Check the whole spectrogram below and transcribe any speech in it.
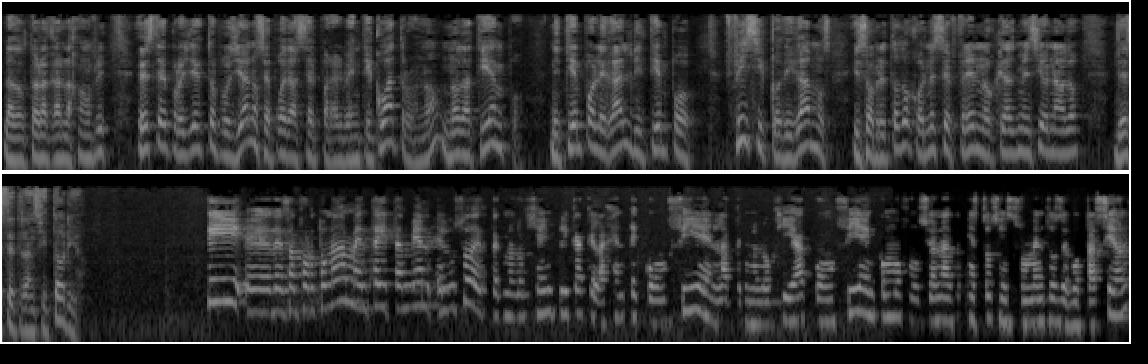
la doctora Carla Humphrey, este proyecto pues ya no se puede hacer para el 24, ¿no? No da tiempo, ni tiempo legal, ni tiempo físico, digamos, y sobre todo con ese freno que has mencionado de este transitorio. Sí, eh, desafortunadamente y también el uso de tecnología implica que la gente confíe en la tecnología, confíe en cómo funcionan estos instrumentos de votación.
